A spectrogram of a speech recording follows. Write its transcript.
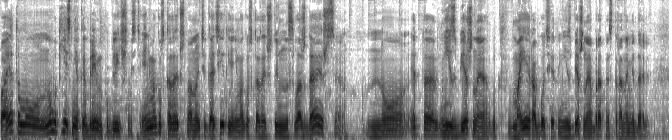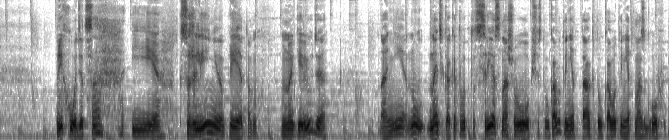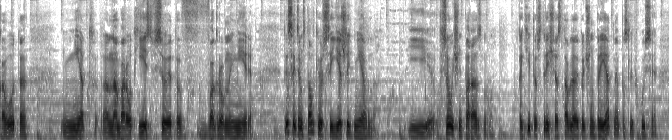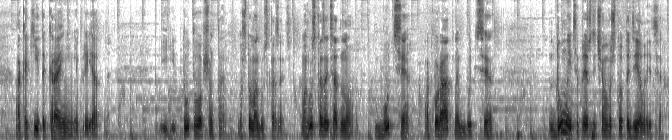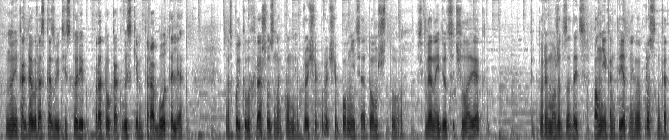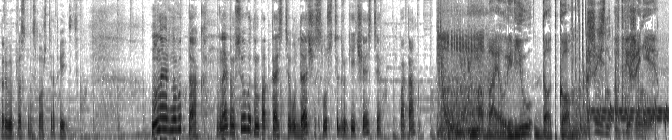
Поэтому, ну вот есть некое бремя публичности. Я не могу сказать, что оно тяготит, я не могу сказать, что им наслаждаешься, но это неизбежная, вот в моей работе это неизбежная обратная сторона медали. Приходится, и, к сожалению, при этом многие люди они, ну, знаете как, это вот срез нашего общества. У кого-то нет такта, у кого-то нет мозгов, у кого-то нет, наоборот, есть все это в огромной мере. Ты с этим сталкиваешься ежедневно. И все очень по-разному. Какие-то встречи оставляют очень приятное послевкусие, а какие-то крайне неприятные. И тут, в общем-то, ну что могу сказать? Могу сказать одно. Будьте аккуратны, будьте думайте, прежде чем вы что-то делаете. Ну и когда вы рассказываете истории про то, как вы с кем-то работали, насколько вы хорошо знакомы и прочее, прочее, помните о том, что всегда найдется человек, который может задать вполне конкретные вопросы, на которые вы просто не сможете ответить. Ну, наверное, вот так. На этом все в этом подкасте. Удачи, слушайте другие части. Пока. MobileReview.com Жизнь в движении.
